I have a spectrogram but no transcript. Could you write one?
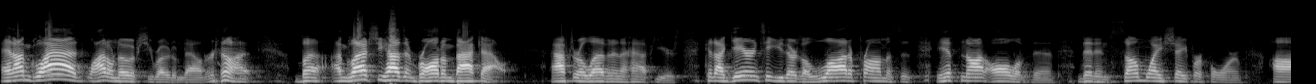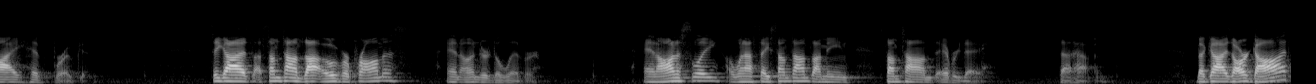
And I'm glad, well, I don't know if she wrote them down or not, but I'm glad she hasn't brought them back out after 11 and a half years. Because I guarantee you there's a lot of promises, if not all of them, that in some way, shape, or form I have broken. See, guys, sometimes I overpromise and underdeliver. And honestly, when I say sometimes, I mean sometimes every day that happens. But guys, our God,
